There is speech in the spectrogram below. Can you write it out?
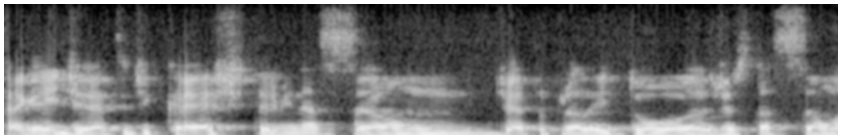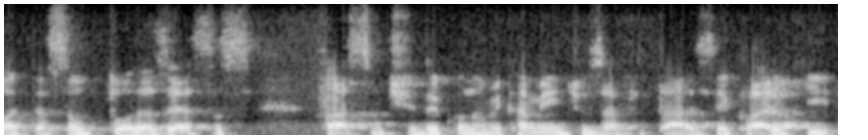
Pega aí dieta de creche, terminação, dieta para leitor, gestação, lactação, todas essas faz sentido economicamente usar fitase. É claro que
